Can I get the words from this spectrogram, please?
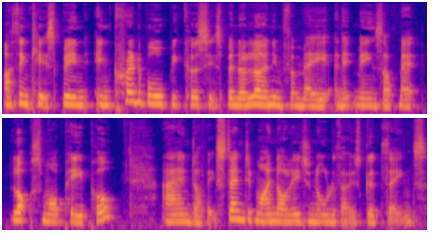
I think it's been incredible because it's been a learning for me and it means I've met lots more people and I've extended my knowledge and all of those good things.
